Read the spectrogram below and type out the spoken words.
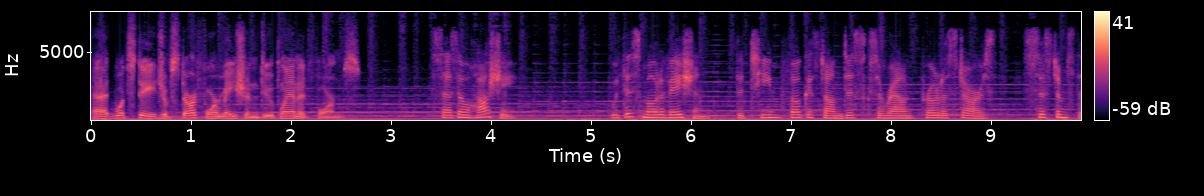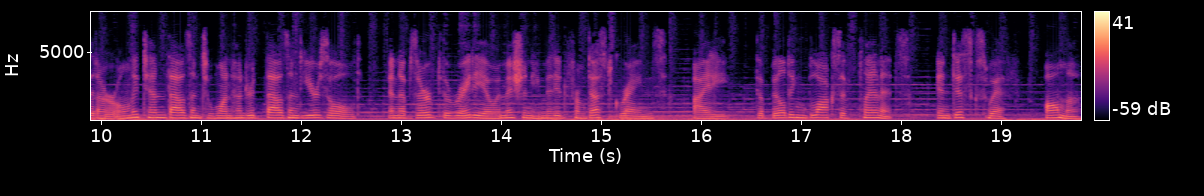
at what stage of star formation do planet forms? Says Ohashi. With this motivation, the team focused on disks around protostars, systems that are only 10,000 to 100,000 years old, and observed the radio emission emitted from dust grains, i.e., the building blocks of planets, in disks with ALMA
